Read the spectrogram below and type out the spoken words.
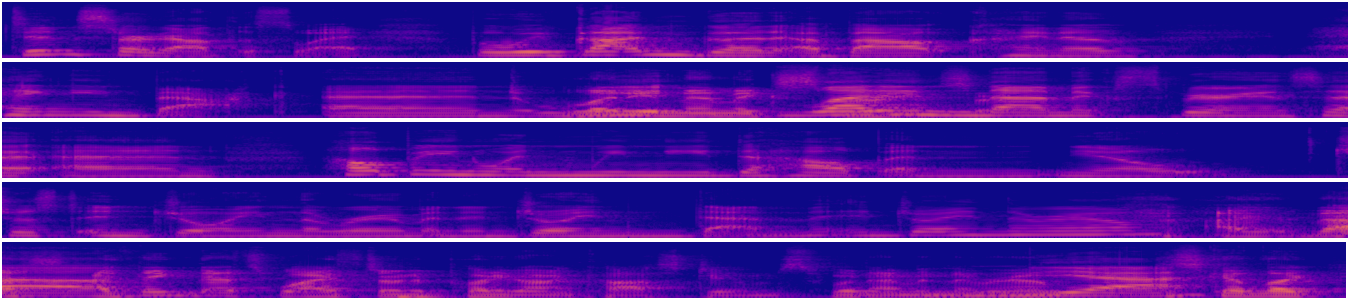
didn't start out this way, but we've gotten good about kind of hanging back and we- Letting them letting experience it. them experience it and helping when we need to help and you know just enjoying the room and enjoying them enjoying the room. I that's I think that's why I started putting on costumes when I'm in the room. Um, Yeah. just could like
